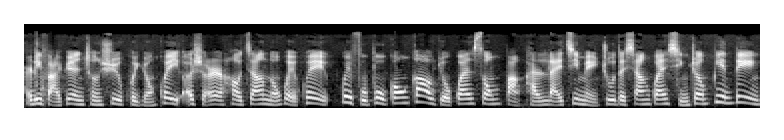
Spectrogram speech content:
而立法院程序委员会二十二号将农委会、卫福部公告有关松绑含来剂美猪的相关行政命令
